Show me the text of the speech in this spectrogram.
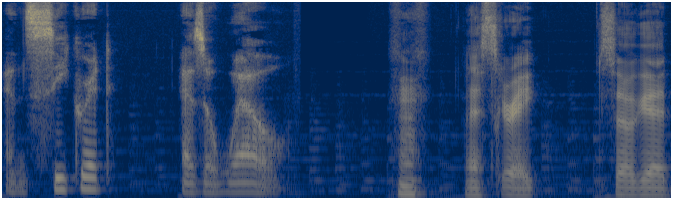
and secret as a well. Hmm, that's great. So good.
